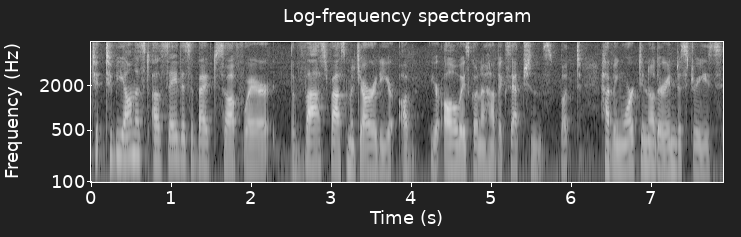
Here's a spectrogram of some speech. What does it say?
to, to be honest, I'll say this about software: the vast, vast majority you're of, you're always going to have exceptions. But having worked in other industries,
